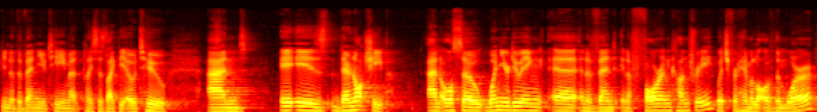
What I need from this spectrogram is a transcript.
you know the venue team at places like the O2, and it is they're not cheap. And also, when you're doing a, an event in a foreign country, which for him a lot of them were,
